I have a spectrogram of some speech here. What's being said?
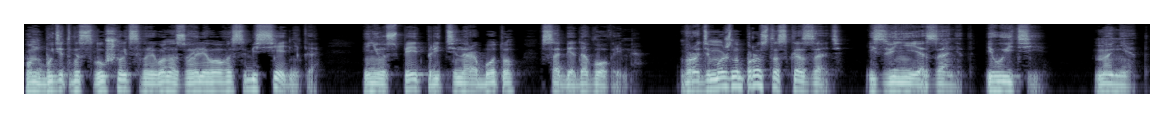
он будет выслушивать своего назойливого собеседника и не успеет прийти на работу с обеда вовремя. Вроде можно просто сказать «Извини, я занят» и уйти. Но нет,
